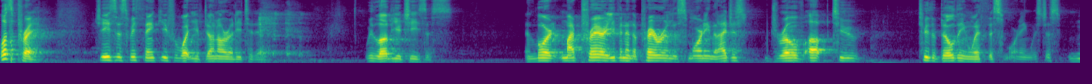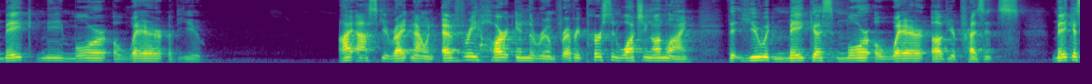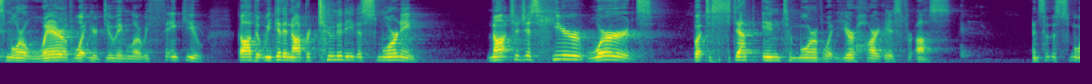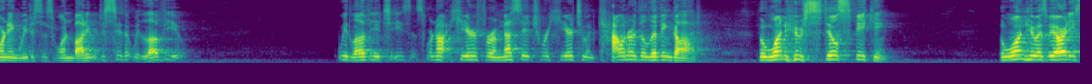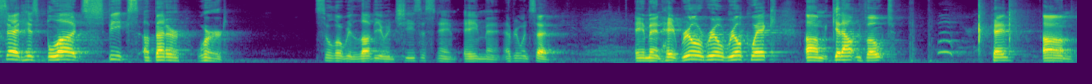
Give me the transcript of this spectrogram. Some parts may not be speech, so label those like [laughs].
Let's pray. Jesus, we thank you for what you've done already today. We love you, Jesus. And Lord, my prayer, even in the prayer room this morning, that I just drove up to, to the building with this morning, was just make me more aware of you. I ask you right now, in every heart in the room, for every person watching online, that you would make us more aware of your presence. Make us more aware of what you're doing, Lord. We thank you, God, that we get an opportunity this morning not to just hear words, but to step into more of what your heart is for us. And so this morning, we just, as one body, we just say that we love you. We love you, Jesus. We're not here for a message, we're here to encounter the living God, the one who's still speaking, the one who, as we already said, his blood speaks a better word. So, Lord, we love you in Jesus' name. Amen. Everyone said, Amen. Hey, real, real, real quick, um, get out and vote. Okay? Um,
